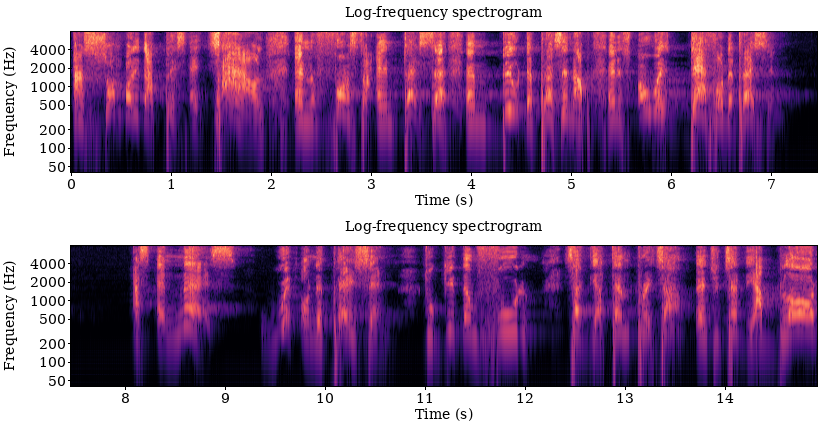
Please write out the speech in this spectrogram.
as somebody that picks a child and foster and takes her and build the person up and is always there for the person. As a nurse, wait on the patient to give them food, check their temperature, and to check their blood,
